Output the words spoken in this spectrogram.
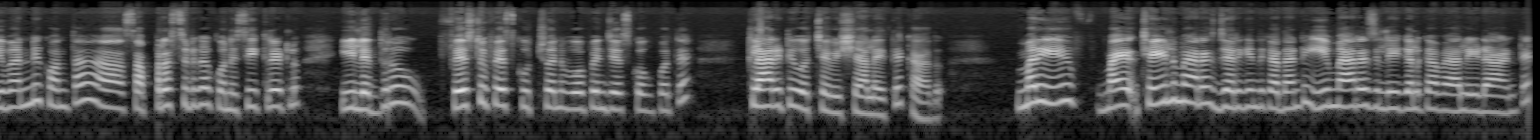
ఇవన్నీ కొంత సప్రెస్డ్గా కొన్ని సీక్రెట్లు వీళ్ళిద్దరూ ఫేస్ టు ఫేస్ కూర్చొని ఓపెన్ చేసుకోకపోతే క్లారిటీ వచ్చే విషయాలైతే కాదు. మరి మై చైల్డ్ మ్యారేజ్ జరిగింది కదంటే ఈ మ్యారేజ్ లీగల్గా వ్యాలిడా అంటే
